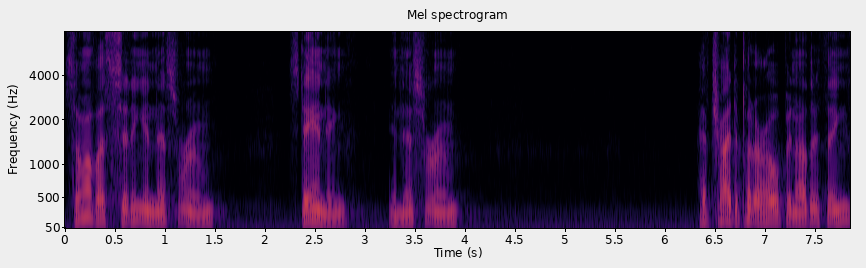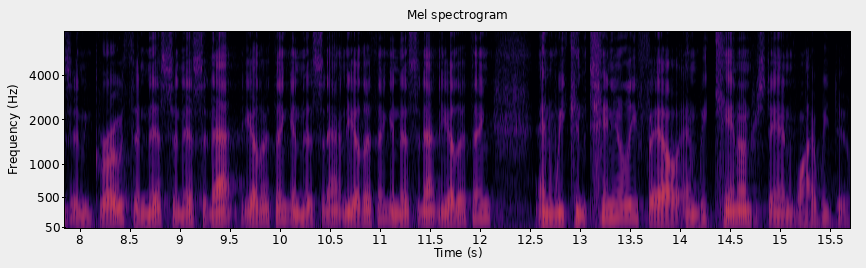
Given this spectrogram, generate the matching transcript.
Some of us sitting in this room, standing, in this room have tried to put our hope in other things and growth and this and this and that, the other thing, and this and that and the other thing, and this and that and the other thing, and we continually fail and we can't understand why we do.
